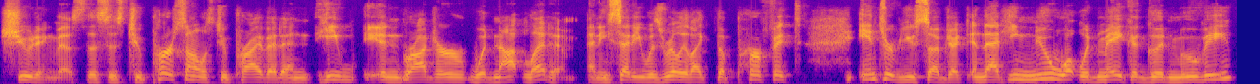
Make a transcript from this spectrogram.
shooting this. This is too personal. It's too private. And he and Roger would not let him. And he said he was really like the perfect interview subject in that he knew what would make a good movie.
